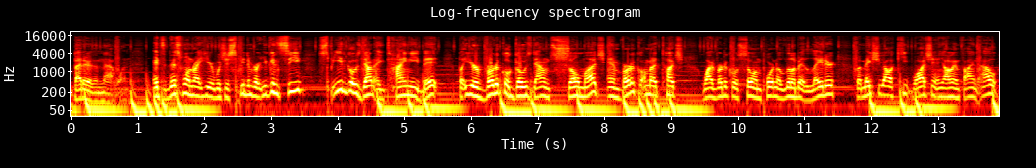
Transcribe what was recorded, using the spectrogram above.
better than that one. It's this one right here, which is speed invert. You can see speed goes down a tiny bit, but your vertical goes down so much. And vertical, I'm going to touch why vertical is so important a little bit later. But make sure y'all keep watching and y'all can find out.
